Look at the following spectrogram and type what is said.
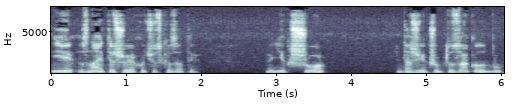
і знаєте, що я хочу сказати? Якщо, навіть якщо б то заколот був,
